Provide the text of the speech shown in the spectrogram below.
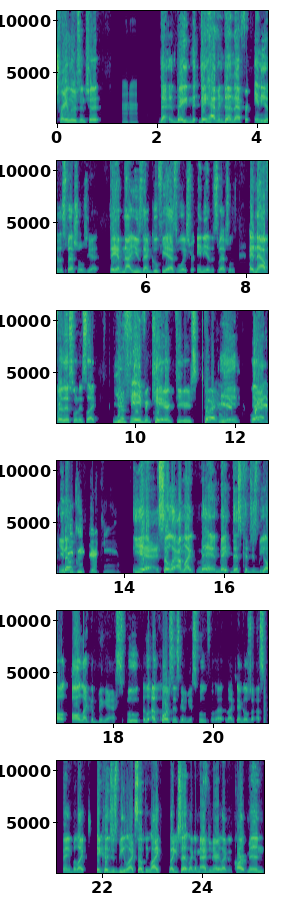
trailers and shit. Mm-hmm. That they they haven't done that for any of the specials yet. They have not used that goofy ass voice for any of the specials. And now for this one, it's like your favorite characters, Cartman. Yeah, you know, thirteen. yeah. So like, I'm like, man, may, this could just be all all like a big ass spoof. Of course, it's gonna be a spoof, uh, like that goes without saying. But like, it could just be like something like like you said, like imaginary, like a Cartman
